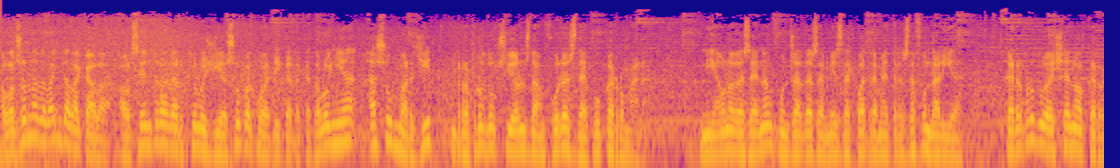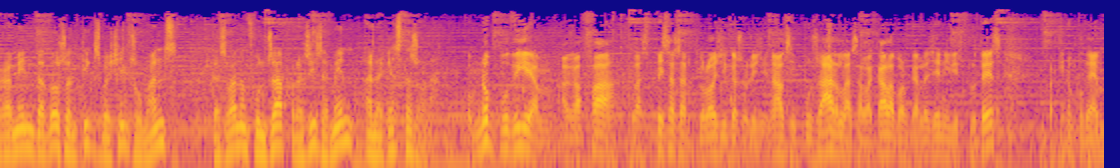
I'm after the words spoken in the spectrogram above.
A la zona de Vall de la Cala, el Centre d'Arqueologia Subaquàtica de Catalunya ha submergit reproduccions d'àmfores d'època romana. N'hi ha una desena enfonsades a més de 4 metres de fundària que reprodueixen el carregament de dos antics vaixells romans que es van enfonsar precisament en aquesta zona. Com no podíem agafar les peces arqueològiques originals i posar-les a la cala perquè la gent hi disfrutés, perquè no podem,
